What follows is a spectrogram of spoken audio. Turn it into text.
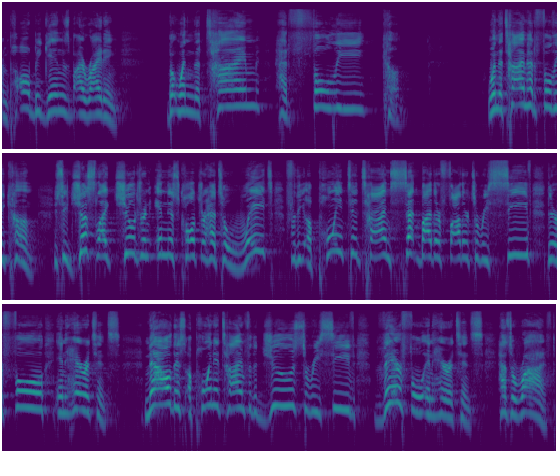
And Paul begins by writing, But when the time had fully come, when the time had fully come, you see, just like children in this culture had to wait for the appointed time set by their father to receive their full inheritance. Now, this appointed time for the Jews to receive their full inheritance has arrived.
